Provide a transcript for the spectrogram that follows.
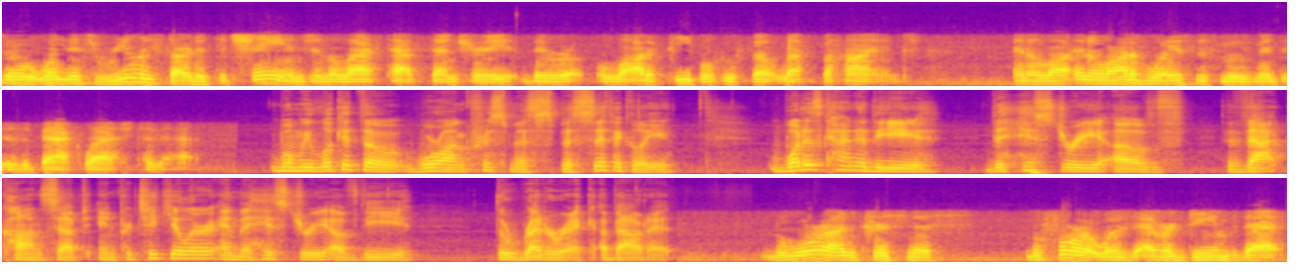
So when this really started to change in the last half century, there were a lot of people who felt left behind. And a lot, in a lot of ways, this movement is a backlash to that. When we look at the War on Christmas specifically, what is kind of the the history of that concept in particular, and the history of the the rhetoric about it? The War on Christmas, before it was ever deemed that,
